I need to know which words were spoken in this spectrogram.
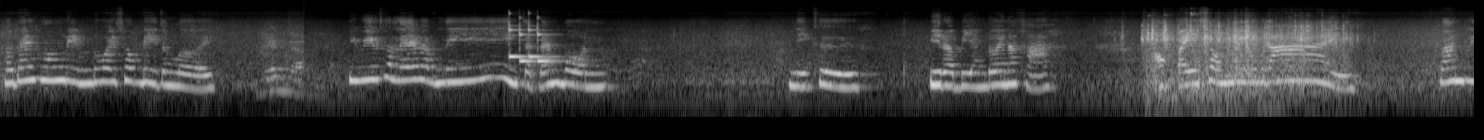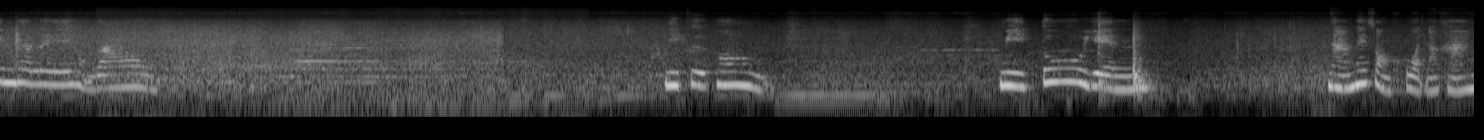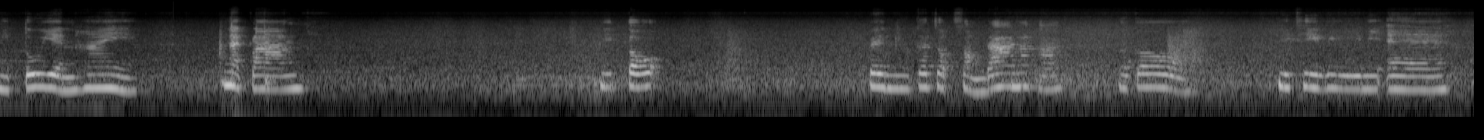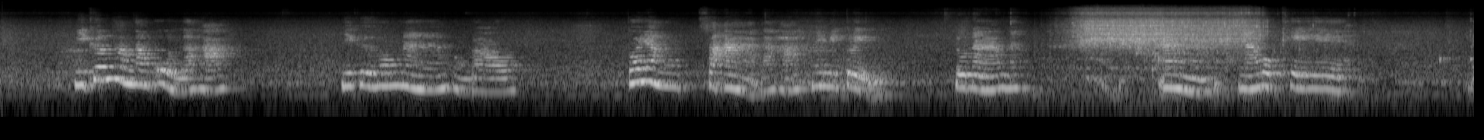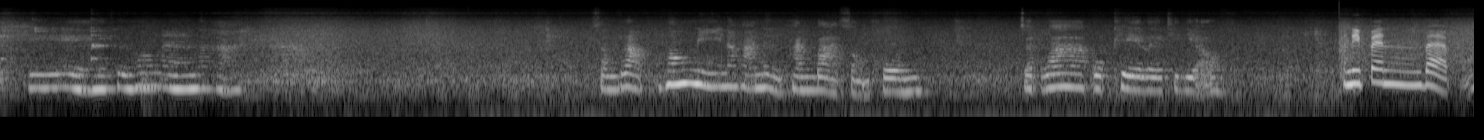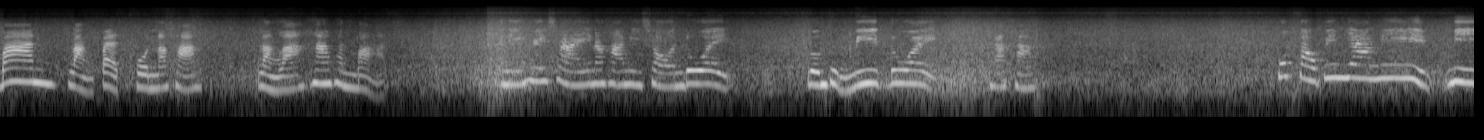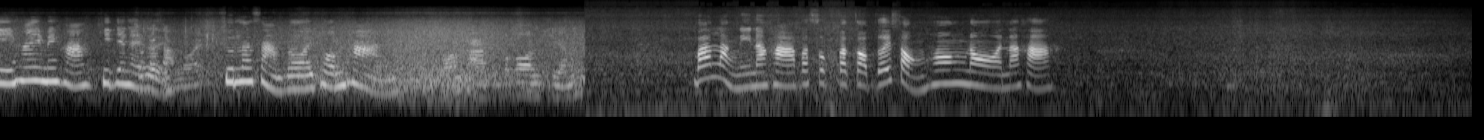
เราได้ห้องริมด้วยโชคดีจังเลย มีวิวทะเลแบบนี้จากด้านบน นี่คือมีระเบียงด้วยนะคะ ออกไปชมวิวได้ บ้านริมทะเลของเรา นี่คือห้อง มีตู้เย็น น้ำให้สองขวดนะคะ มีตู้เย็นให้ขนาดกลาง มีโต๊ะ เป็นกระจกสองด้านนะคะ แล้วก็มีทีวี มีแอร์ มีเครื่องทำน้ำอุ่นนะคะ นี่คือห้องน้ำของเรา ก็ยังสะอาดนะคะ ไม่มีกลิ่น ดูน้ำนะ อ่า น้ำโอเค โอเค นี่คือห้องน้ำนะคะำหรับห้องนี้นะคะหนึ่งพันบาทสองคน จัดว่าโอเคเลยทีเดียว อันนี้เป็นแบบบ้านหลังแปดคนนะคะ หลังละห้าพันบาท อันนี้ให้ใช้นะคะ มีช้อนด้วย รวมถึงมีดด้วยนะคะ พวกเตาปิ้งย่างนี่มีให้ไหมคะ คิดยังไงชุดเอ่ละยสามร้อยชุดละสามร้อยพร้อมถ่าน พร้อมผ่านอุปกรณ์เขียง บ้านหลังนี้นะคะ ประสบประกอบด้วยสองห้องนอนนะคะ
